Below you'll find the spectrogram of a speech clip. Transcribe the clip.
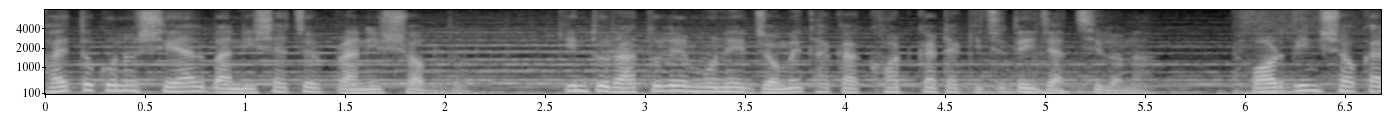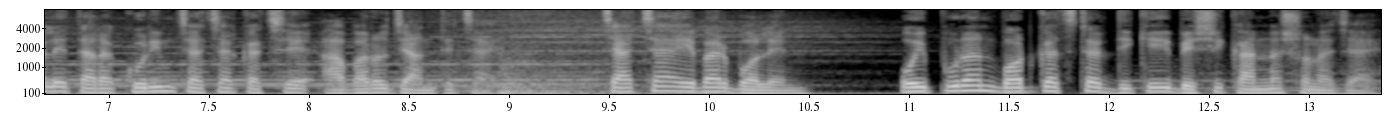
হয়তো কোনো শেয়াল বা নিশাচর প্রাণীর শব্দ। কিন্তু রাতুলের মনে জমে থাকা খটকাটা কিছুতেই যাচ্ছিল না। পরদিন সকালে তারা করিম চাচার কাছে আবারও জানতে চায়। চাচা এবার বলেন, ওই পুরান বটগাছটার দিকেই বেশি কান্না শোনা যায়।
